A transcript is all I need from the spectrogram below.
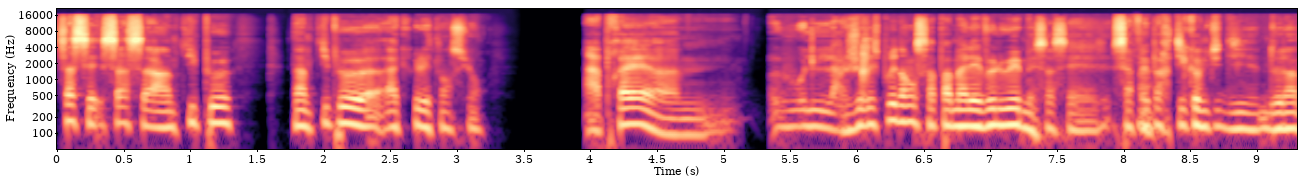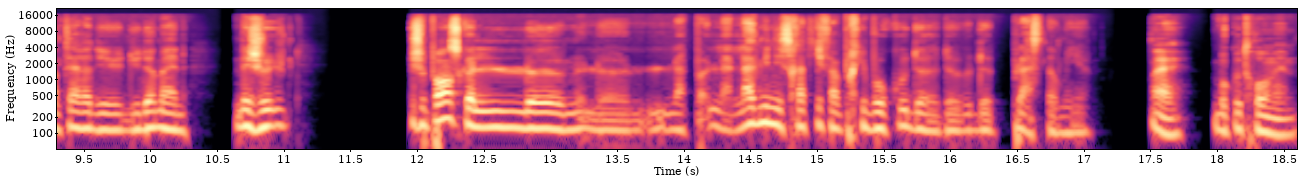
Ça, ça, ça a un petit peu un petit peu euh, accru les tensions. Après, euh, la jurisprudence a pas mal évolué, mais ça, c'est, ça fait partie, comme tu dis, de l'intérêt du, domaine. Mais je, je pense que le, l'administratif a pris beaucoup de, de, place là au milieu. Ouais, beaucoup trop même.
